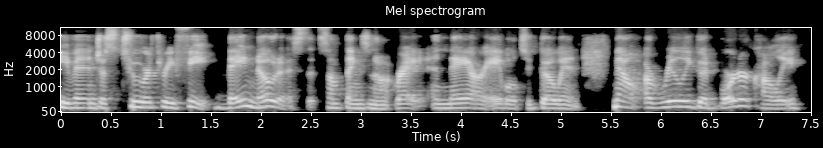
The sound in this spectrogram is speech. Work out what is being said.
even just two or three feet, they notice that something's not right and they are able to go in. Now, a really good border collie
